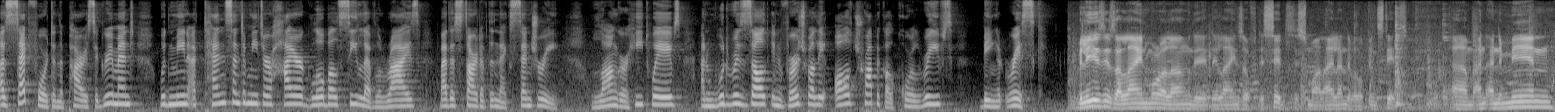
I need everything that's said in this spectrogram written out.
as set forth in the Paris Agreement, would mean a 10 centimeter higher global sea level rise by the start of the next century, longer heat waves, and would result in virtually all tropical coral reefs being at risk. Belize is aligned more along the, the lines of the SIDS, the small island developing states. Um, and, and the main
